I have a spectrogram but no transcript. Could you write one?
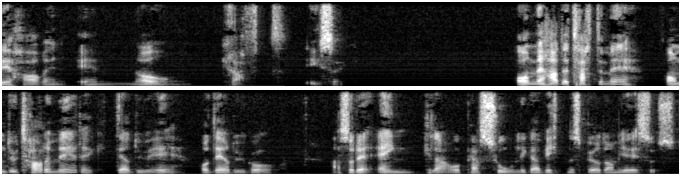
det har en enorm kraft i seg. Om vi hadde tatt det med, om du tar det med deg der du er og der du går, altså det enkle og personlige vitnesbyrdet om Jesus,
